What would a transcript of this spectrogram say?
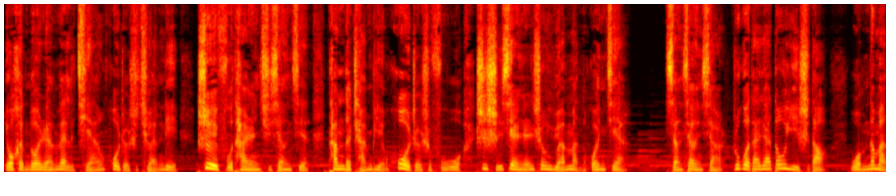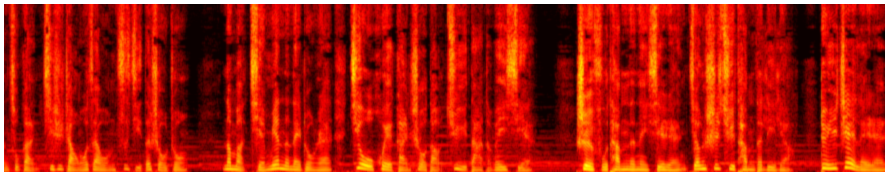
有很多人为了钱或者是权利，说服他人去相信他们的产品或者是服务是实现人生圆满的关键。想象一下，如果大家都意识到我们的满足感其实掌握在我们自己的手中，那么前面的那种人就会感受到巨大的威胁。说服他们的那些人将失去他们的力量。对于这类人，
